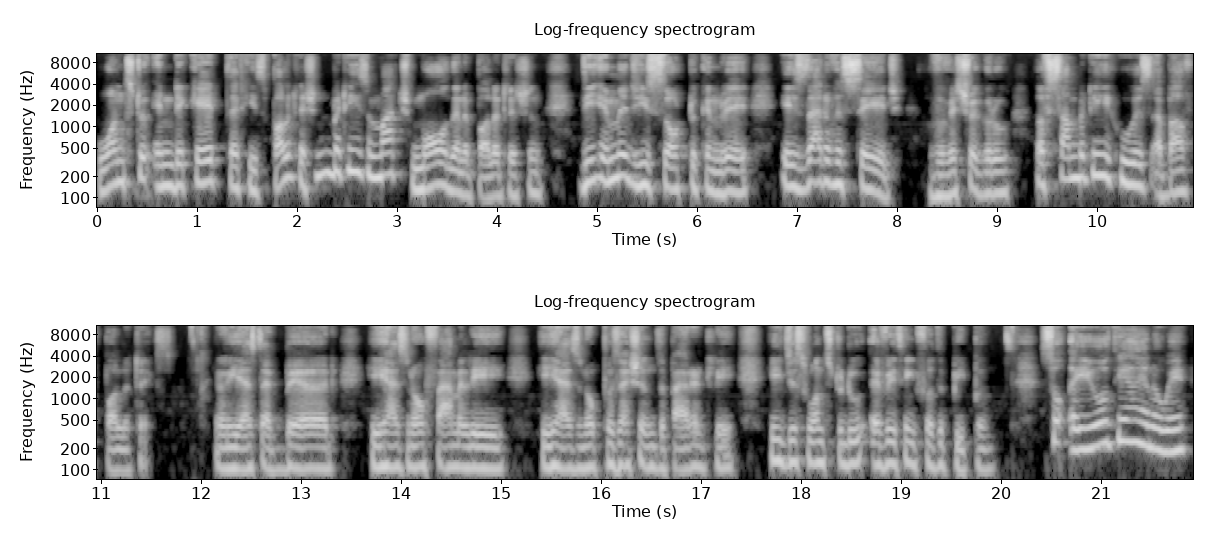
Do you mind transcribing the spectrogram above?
wants to indicate that he's a politician, but he's much more than a politician. The image he sought to convey is that of a sage, of a Vishwaguru, of somebody who is above politics. You know, he has that beard. He has no family. He has no possessions, apparently. He just wants to do everything for the people. So Ayodhya, in a way,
